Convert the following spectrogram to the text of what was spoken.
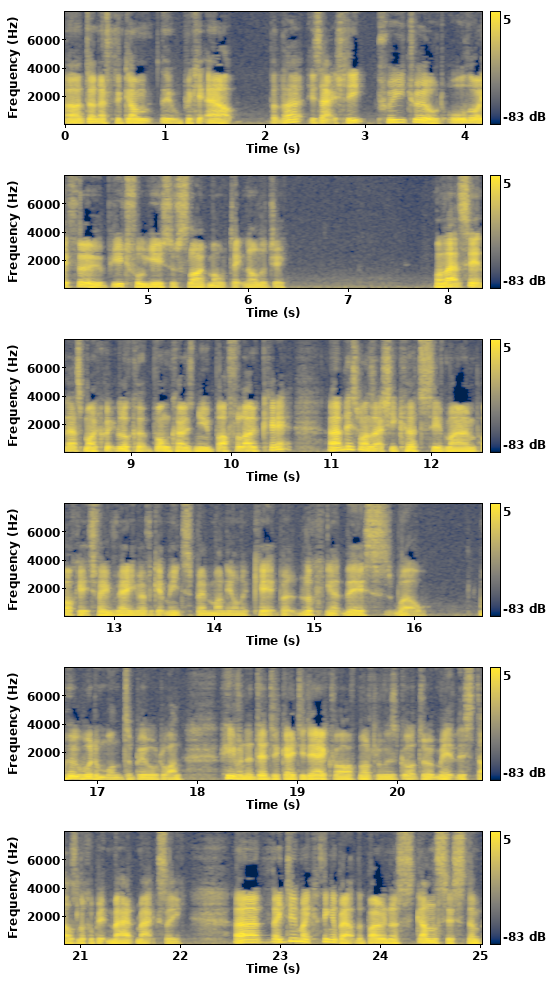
Uh, I don't know if the gun it will pick it out, but that is actually pre-drilled all the way through. Beautiful use of slide mold technology. Well, that's it. That's my quick look at Bronco's new Buffalo kit. Uh, this one's actually courtesy of my own pocket. It's very rare you ever get me to spend money on a kit, but looking at this, well, who wouldn't want to build one? Even a dedicated aircraft modeler has got to admit this does look a bit Mad Maxy. Uh, they do make a thing about the bonus gun system.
